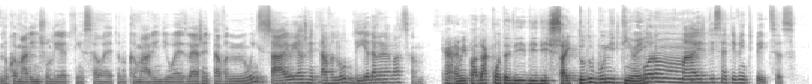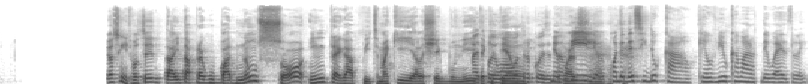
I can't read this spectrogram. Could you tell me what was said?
no camarim de Juliette tinha seleta, no camarim de Wesley a gente tava no ensaio e a gente tava no dia da gravação. Caramba, e pra dar conta de, de, de sair tudo bonitinho, hein? Foram mais de 120 pizzas. É o seguinte, você aí tá preocupado não só em entregar a pizza, mas que ela chegue bonita, Mas que foi tenha uma um... outra coisa Meu também. filho, Mas, quando eu desci do carro, que eu vi o camarote de Wesley,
